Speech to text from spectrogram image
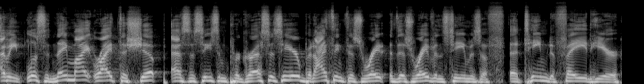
I mean, listen, they might right the ship as the season progresses here, but I think this Ra- this Ravens team is a, a, team to fade here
